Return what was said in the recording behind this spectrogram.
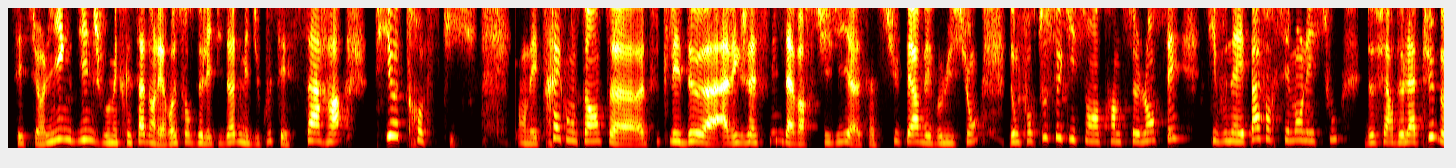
c'est sur LinkedIn, je vous mettrai ça dans les ressources de l'épisode, mais du coup c'est Sarah Piotrowski. On est très contentes euh, toutes les deux euh, avec Jasmine d'avoir suivi euh, sa superbe évolution. Donc pour tous ceux qui sont en train de se lancer, si vous n'avez pas forcément les sous de faire de la pub,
